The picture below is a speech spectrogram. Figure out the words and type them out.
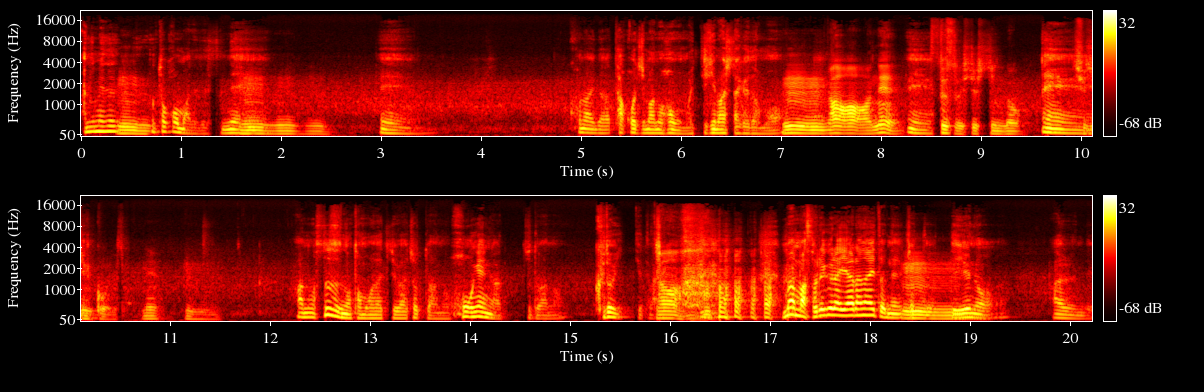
アニメうん。のとこまでですね、うんうん。ええこの間タコ島の方も行ってきましたけども、うんああね。ええ。スズ出身のええ。主人公ですもんね、うん。あの鈴の友達はちょっとあの方言がちょっとあのくどいって言ってました。けどああ。まあまあそれぐらいやらないとねちょっとってうんいうのあるんで。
